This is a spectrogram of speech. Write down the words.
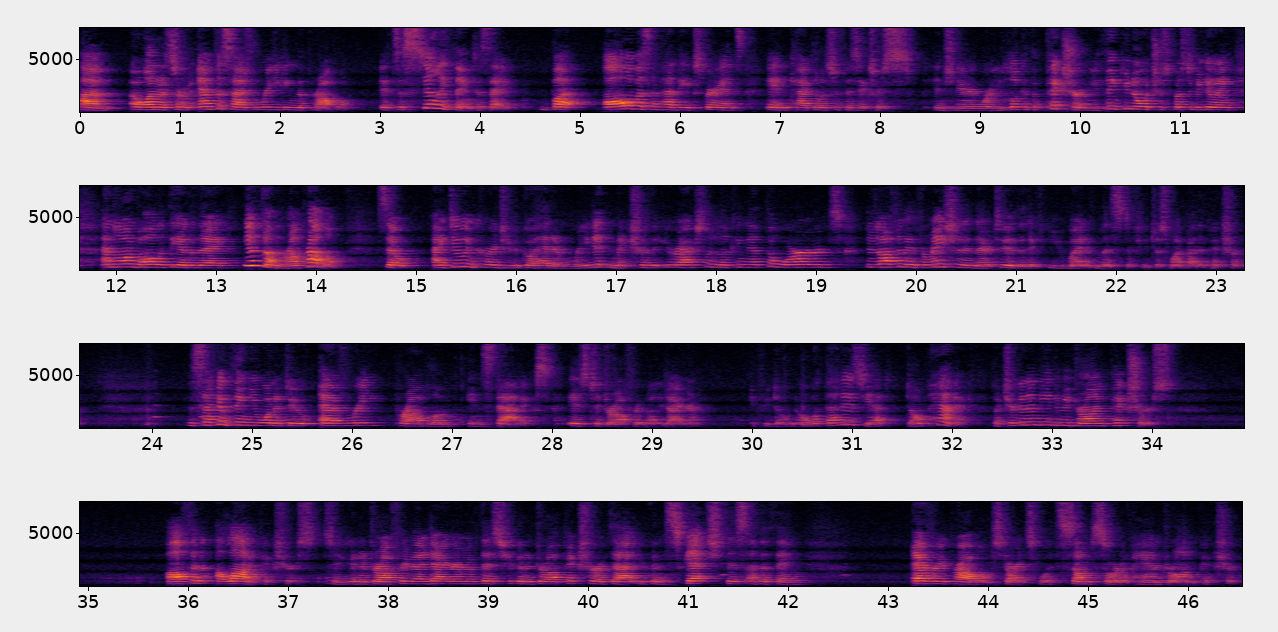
Um, I want to sort of emphasize reading the problem. It's a silly thing to say, but all of us have had the experience in calculus or physics or engineering where you look at the picture and you think you know what you're supposed to be doing, and lo and behold, at the end of the day, you've done the wrong problem. So I do encourage you to go ahead and read it and make sure that you're actually looking at the words. There's often information in there too that if you might have missed if you just went by the picture. The second thing you want to do every problem in statics is to draw a free body diagram. If you don't know what that is yet, don't panic, but you're going to need to be drawing pictures. Often a lot of pictures. So you're going to draw a free body diagram of this, you're going to draw a picture of that, you're going to sketch this other thing, Every problem starts with some sort of hand-drawn picture.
